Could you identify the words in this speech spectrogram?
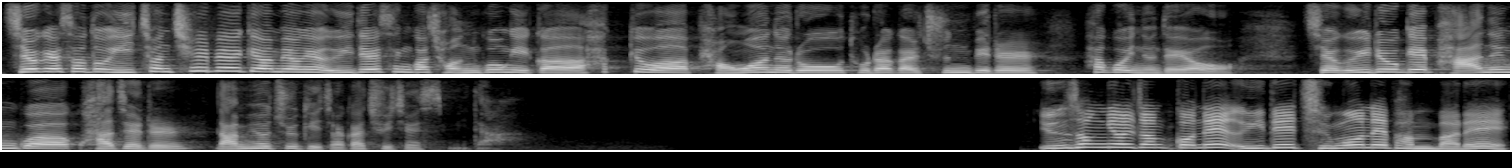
지역에서도 2,700여 명의 의대생과 전공의가 학교와 병원으로 돌아갈 준비를 하고 있는데요. 지역 의료계 반응과 과제를 남효주 기자가 취재했습니다. 윤석열 정권의 의대 증원에 반발해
